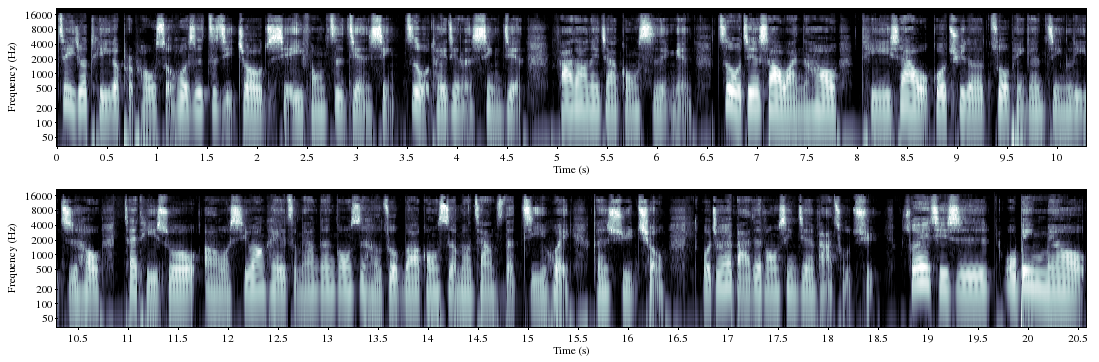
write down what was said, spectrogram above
自己就提一个 proposal，或者是自己就写一封自荐信、自我推荐的信件，发到那家公司里面，自我介绍完，然后提一下我过去的作品跟经历之后，再提说啊、我希望可以怎么样跟公司合作，不知道公司有没有这样子的机会跟需求，我就会把这封信件发出去。所以其实我并没有。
